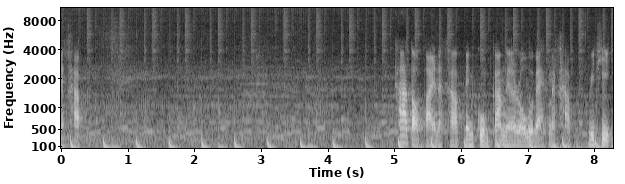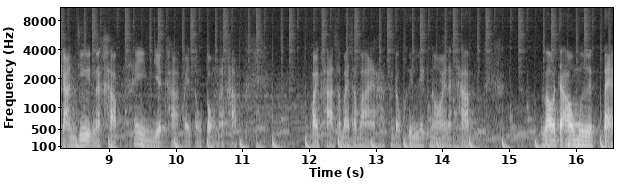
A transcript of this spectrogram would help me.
นะครับท่าต่อไปนะครับเป็นกลุ่มกล้ามเนื้อ lower back นะครับวิธีการยืดนะครับ ให้เหยียดขาไปตรงๆนะครับ ปล่อยขาสบายๆนะครับกระดกขึ้นเล็กน้อยนะครับ เราจะเอามือแตะ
